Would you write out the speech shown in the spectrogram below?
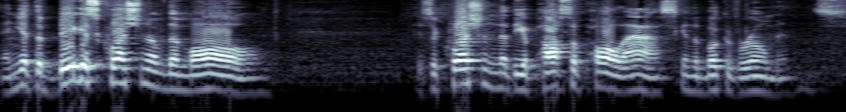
And yet, the biggest question of them all is a question that the Apostle Paul asks in the book of Romans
